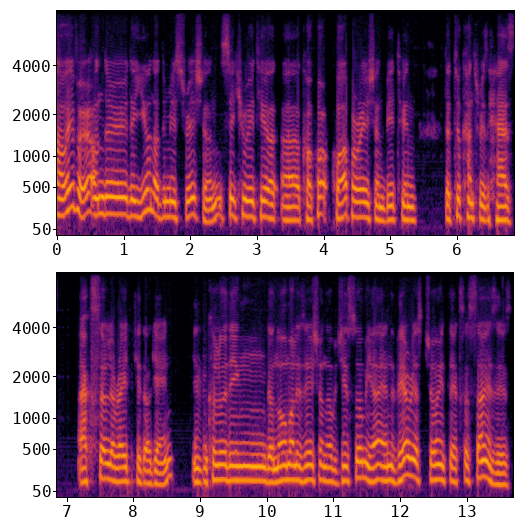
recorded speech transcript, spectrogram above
However, under the Yoon administration, security uh, co- cooperation between the two countries has accelerated again including the normalization of GSOMIA and various joint exercises,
